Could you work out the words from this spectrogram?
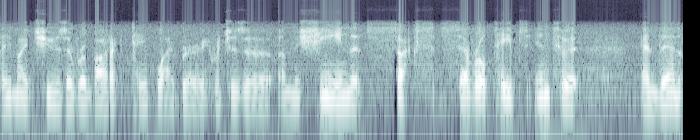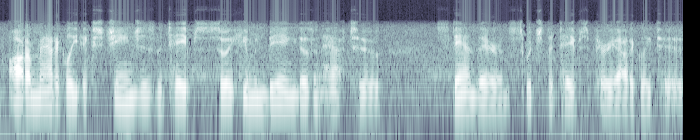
They might choose a robotic tape library, which is a, a machine that sucks several tapes into it and then automatically exchanges the tapes so a human being doesn't have to stand there and switch the tapes periodically to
